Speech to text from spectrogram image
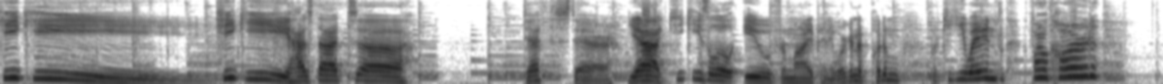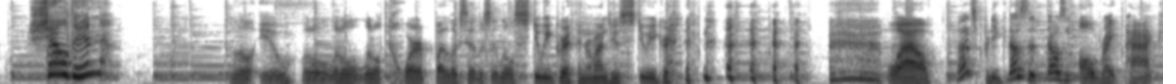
Kiki. Kiki has that uh Death Stare. Yeah, Kiki's a little ew for my opinion. We're gonna put him, put Kiki away in the final card. Sheldon! A little ew, little little little twerp. but looks it, looks like a little Stewie Griffin. Reminds me of Stewie Griffin. wow, that's pretty. That was a, that was an all right pack.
